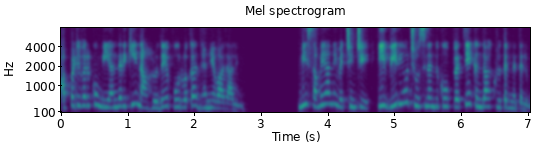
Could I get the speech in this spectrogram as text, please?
అప్పటి వరకు మీ అందరికీ నా హృదయపూర్వక ధన్యవాదాలు. మీ సమయాన్ని వెచ్చించి ఈ వీడియో చూసినందుకు ప్రత్యేకంగా కృతజ్ఞతలు.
